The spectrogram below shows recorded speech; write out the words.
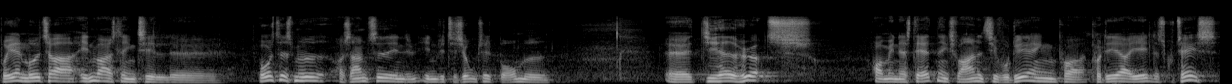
Brian modtager indvarsling til øh, årstedsmøde og samtidig en invitation til et borgermøde. Øh, de havde hørt om en erstatning svarende til vurderingen på, på det areal, der skulle tages,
